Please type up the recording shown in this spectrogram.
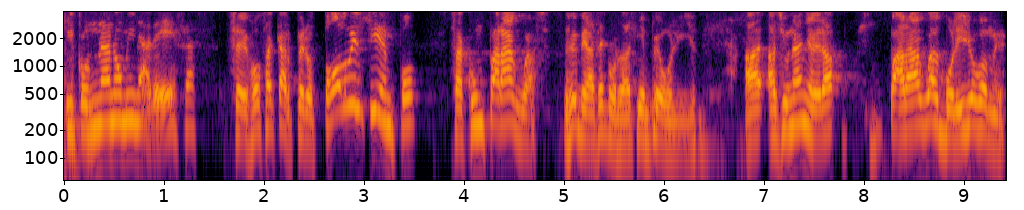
Y con una nómina de esas se dejó sacar, pero todo el tiempo sacó un paraguas. Me hace acordar siempre Bolillo. Ha- Hace un año era paraguas Bolillo Gómez.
